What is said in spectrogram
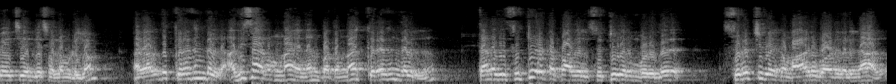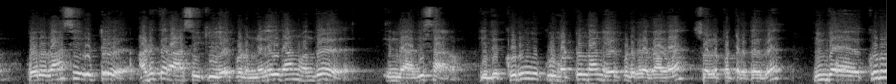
பேச்சு என்று சொல்ல முடியும். அதாவது கிரகங்கள் அதிசாரம்னா என்னன்னு பார்த்தோம்னா கிரகங்கள் தனது சுற்றுவட்ட பாதையில் சுற்றி வரும் பொழுது சுழற்சி வேக மாறுபாடுகளினால் ஒரு ராசியை விட்டு அடுத்த ராசிக்கு ஏற்படும் நிலைதான் வந்து இந்த அதிசாரம். இது குருவுக்கு மட்டும்தான் ஏற்படுகிறதாக சொல்லப்பட்டிருக்கிறது. இந்த குரு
